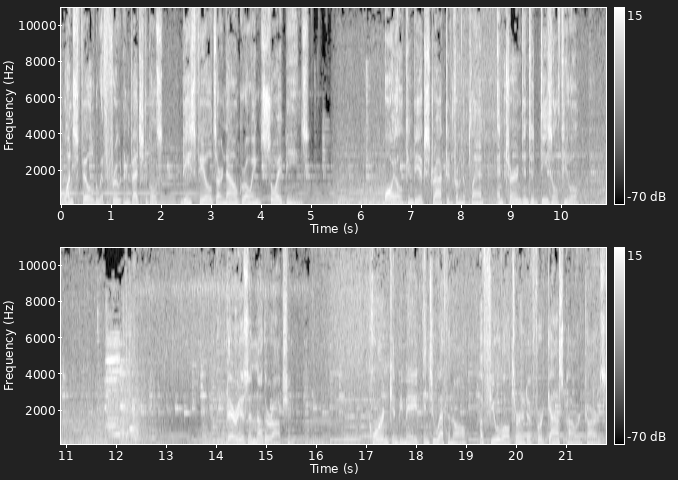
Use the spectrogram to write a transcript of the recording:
Once filled with fruit and vegetables, these fields are now growing soybeans. Oil can be extracted from the plant and turned into diesel fuel. There is another option. Corn can be made into ethanol, a fuel alternative for gas-powered cars.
